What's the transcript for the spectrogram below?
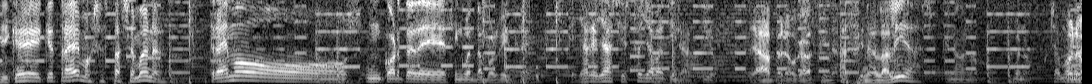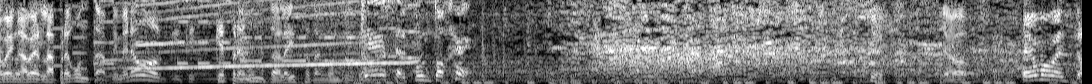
¿y qué, qué traemos esta semana? Traemos un corte de 50 por 15. Que ya, que ya, si esto ya va a tirar, tío. Ya, pero que al final, al final la lías. Que no, no. Bueno, escuchamos Bueno, venga, a ver, la pregunta. Primero, ¿qué, qué- qué pregunta le hizo tan complicada? ¿Qué es el punto G? Yo, En un momento.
